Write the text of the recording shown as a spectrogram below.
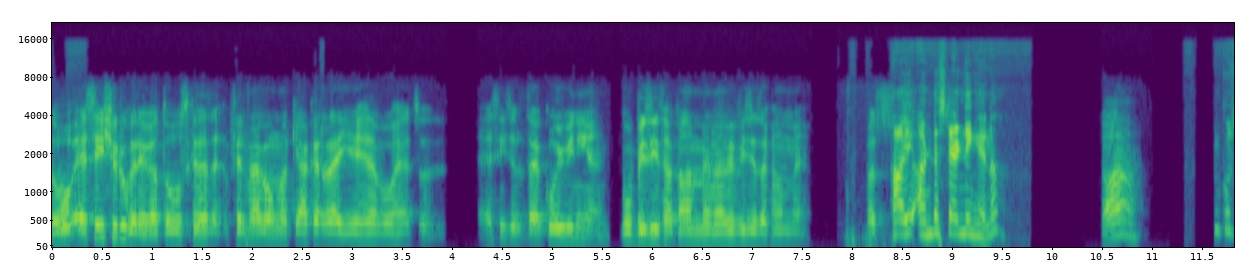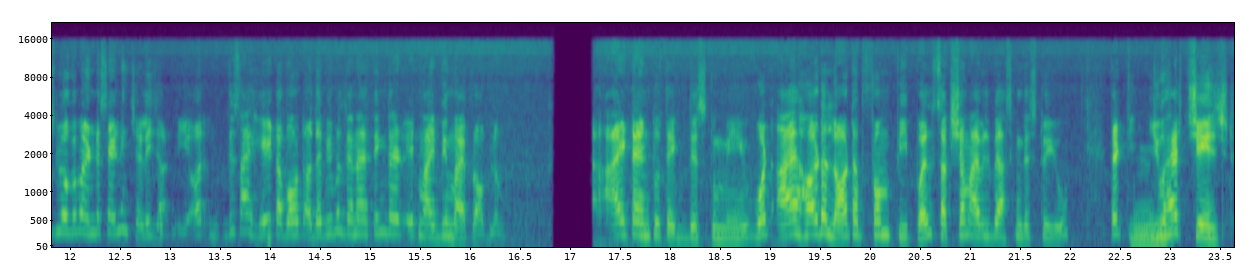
तो वो ऐसे ही शुरू करेगा तो उसके साथ फिर मैं कहूँगा क्या कर रहा है ये है वो है तो ऐसे ही चलता है कोई भी नहीं है वो बिज़ी था काम में मैं भी बिज़ी था काम में बस हाँ ये अंडरस्टैंडिंग है ना हाँ कुछ लोगों में अंडरस्टैंडिंग चली जाती है और this I hate about other people then I think that it might be my problem I tend to take this to me. What I heard a lot of from people, Saksham, I will be asking this to you, that Hmm. you have changed.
